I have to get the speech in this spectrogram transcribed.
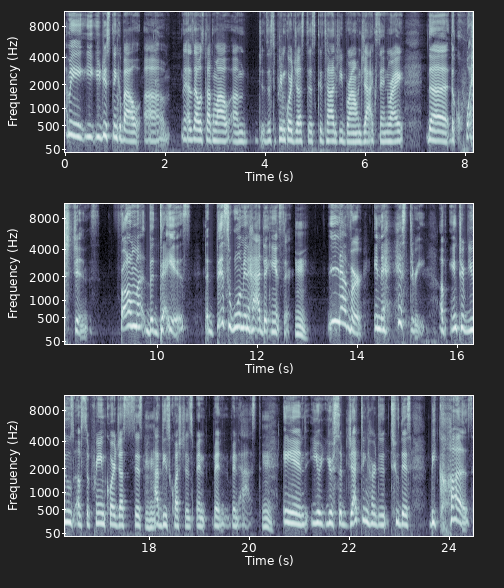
I mean, you, you just think about, um, as I was talking about, um, the Supreme Court Justice Ketanji Brown Jackson, right? The the questions from the dais that this woman had to answer. Mm. Never in the history of interviews of Supreme Court justices mm-hmm. have these questions been been been asked. Mm. And you're you're subjecting her to, to this because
